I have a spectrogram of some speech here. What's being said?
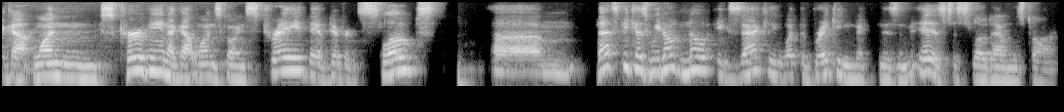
I got ones curving, I got ones going straight, they have different slopes. Um, that's because we don't know exactly what the braking mechanism is to slow down the star.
